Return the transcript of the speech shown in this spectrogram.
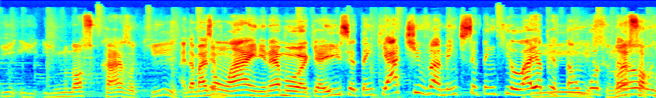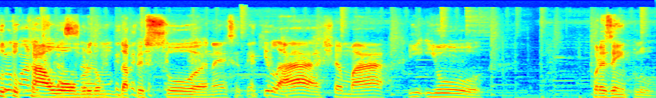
E, e, e no nosso caso aqui. Ainda mais é... online, né, amor? Que aí você tem que ativamente, você tem que ir lá e apertar um botão. Não é só cutucar o ombro do, da pessoa, né? Você tem que ir lá, chamar. E, e o. Por exemplo,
